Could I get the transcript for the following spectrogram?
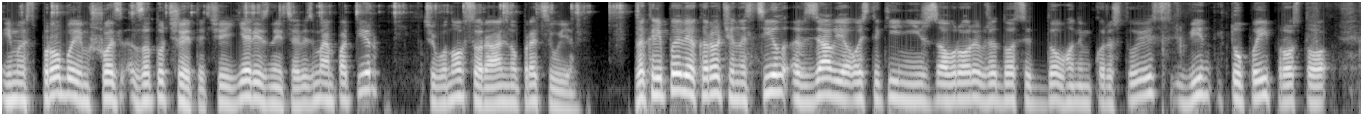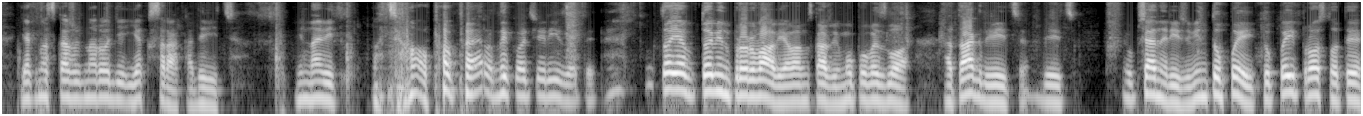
і ми спробуємо щось заточити. Чи є різниця? Візьмемо папір, чи воно все реально працює. Закріпив я, коротше, на стіл, взяв я ось такий ніж з Аврори, вже досить довго ним користуюсь. Він тупий, просто, як нас кажуть в народі, як срака, дивіться. Він навіть цього паперу не хоче різати. То, я, то він прорвав, я вам скажу, йому повезло. А так, дивіться, дивіться. Взагалі не ріже. Він тупий, тупий, просто ти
